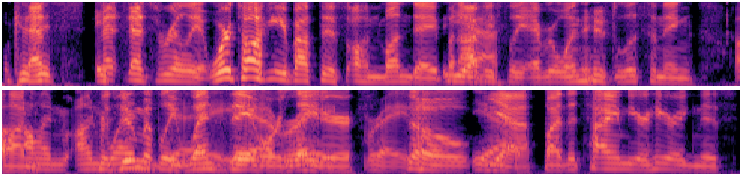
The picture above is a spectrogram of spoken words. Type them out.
because That's it's, that- that's really it. We're talking about this on Monday, but Yeah. obviously everyone is listening uh, on, on, on presumably Wednesday, Yeah, or right, later. Right. So yeah. Yeah. by the time you're hearing this,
